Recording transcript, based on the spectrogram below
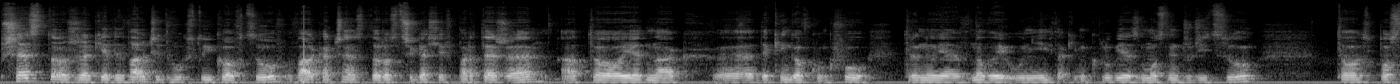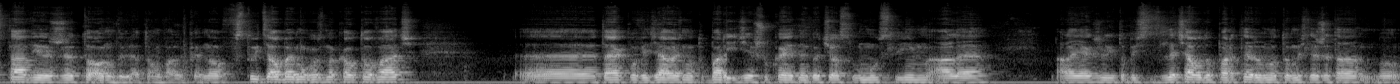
Przez to, że kiedy walczy dwóch stójkowców, walka często rozstrzyga się w parterze, a to jednak e, The King of Kung Fu trenuje w Nowej Unii, w takim klubie z mocnym jiu-jitsu, to postawię, że to on wygra tą walkę. No, w stójce obaj mogą znokautować. E, tak jak powiedziałeś, no tu bardziej idzie, szuka jednego ciosu muslim, ale, ale jeżeli to byś zleciało do parteru, no to myślę, że ta, no,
